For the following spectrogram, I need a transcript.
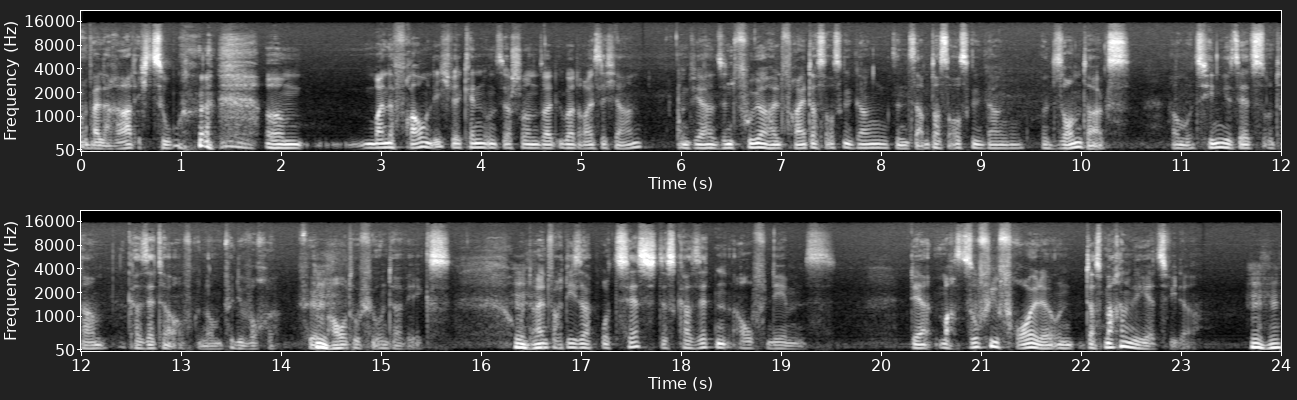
weil da rate ich zu. ähm, meine Frau und ich, wir kennen uns ja schon seit über 30 Jahren. Und wir sind früher halt freitags ausgegangen, sind samstags ausgegangen und sonntags haben wir uns hingesetzt und haben Kassette aufgenommen für die Woche, für im mhm. Auto, für unterwegs. Und mhm. einfach dieser Prozess des Kassettenaufnehmens, der macht so viel Freude und das machen wir jetzt wieder. Mhm.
